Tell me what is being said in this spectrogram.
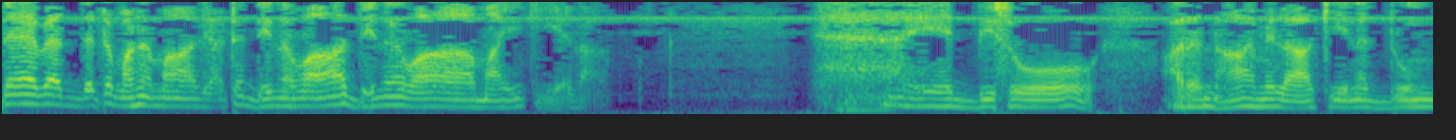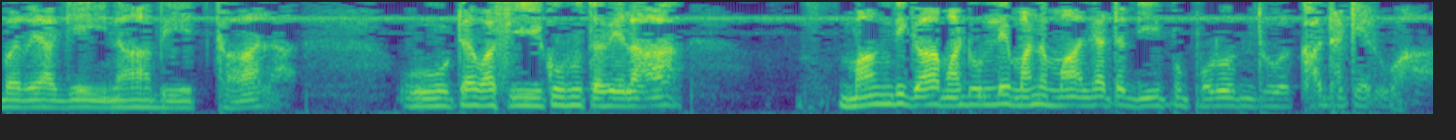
දෑවැද්දට මනමාලයට දෙනවා දෙනවාමයි කියලා. ඒත් බිසෝ අර නාමෙලා කියන දුම්බරයාගේ ඉනාබේත් කාලා ඌට වසීකුරුත වෙලා මං දිගා මඩුල්ලේ මනමාලයට දීපු පොරොන්දුව කඩ කෙරුවා.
